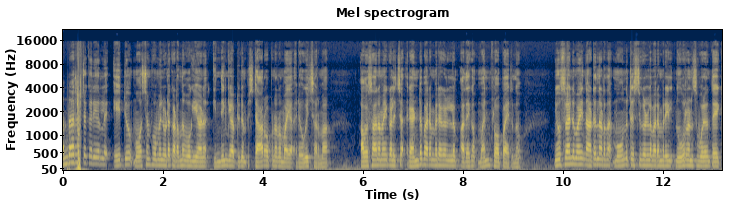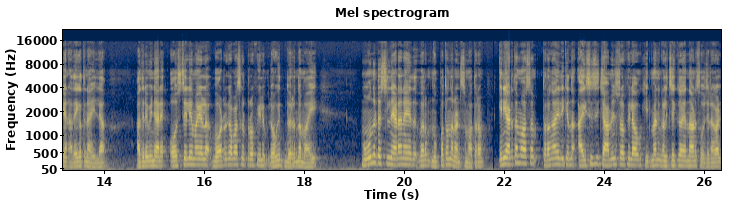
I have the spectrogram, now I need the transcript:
അന്താരാഷ്ട്ര കരിയറിലെ ഏറ്റവും മോശം ഫോമിലൂടെ കടന്നുപോവുകയാണ് ഇന്ത്യൻ ക്യാപ്റ്റനും സ്റ്റാർ ഓപ്പണറുമായ രോഹിത് ശർമ്മ. അവസാനമായി കളിച്ച രണ്ട് പരമ്പരകളിലും അദ്ദേഹം വൻ ഫ്ലോപ്പായിരുന്നു. ന്യൂസിലാൻഡുമായി നാട്ടിൽ നടന്ന മൂന്ന് ടെസ്റ്റുകളിലെ പരമ്പരയിൽ നൂറ് റൺസ് പോലും തേക്കാൻ അദ്ദേഹത്തിനായില്ല. അതിനു പിന്നാലെ ഓസ്ട്രേലിയയുമായുള്ള ബോർഡർ ഗവാസ്കർ ട്രോഫിയിലും രോഹിത് ദുരന്തമായി. മൂന്ന് ടെസ്റ്റിൽ നേടാനായത് വെറും മുപ്പത്തൊന്ന് റൺസ് മാത്രം. ഇനി അടുത്ത മാസം തുടങ്ങാനിരിക്കുന്ന ഐ സി സി ചാമ്പ്യൻസ് ട്രോഫിയിലാവും ഹിറ്റ്മാൻ കളിച്ചേക്കുക എന്നാണ് സൂചനകൾ.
